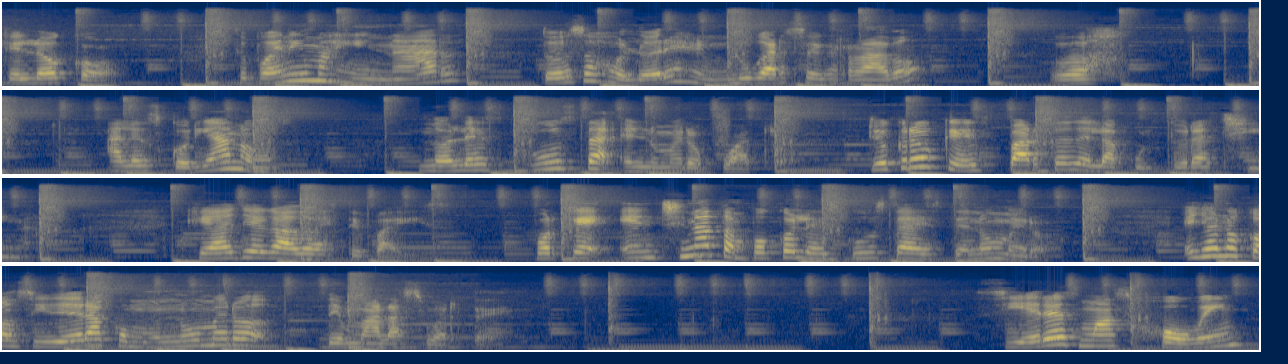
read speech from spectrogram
Qué loco. ¿Se pueden imaginar todos esos olores en un lugar cerrado? A los coreanos no les gusta el número 4. Yo creo que es parte de la cultura china que ha llegado a este país. Porque en China tampoco les gusta este número. Ellos lo consideran como un número de mala suerte. Si eres más joven,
